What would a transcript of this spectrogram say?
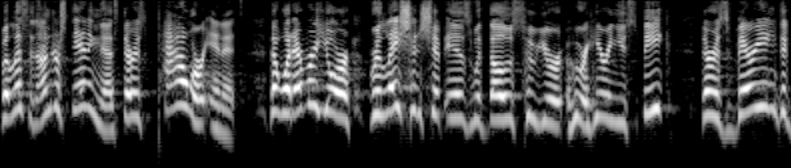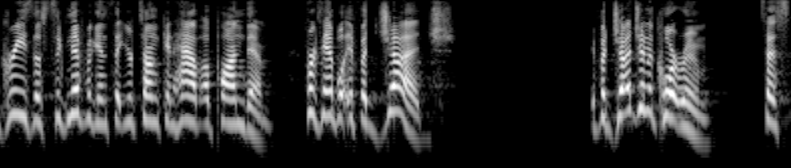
But listen, understanding this, there is power in it. That whatever your relationship is with those who, you're, who are hearing you speak, there is varying degrees of significance that your tongue can have upon them. For example, if a judge, if a judge in a courtroom says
